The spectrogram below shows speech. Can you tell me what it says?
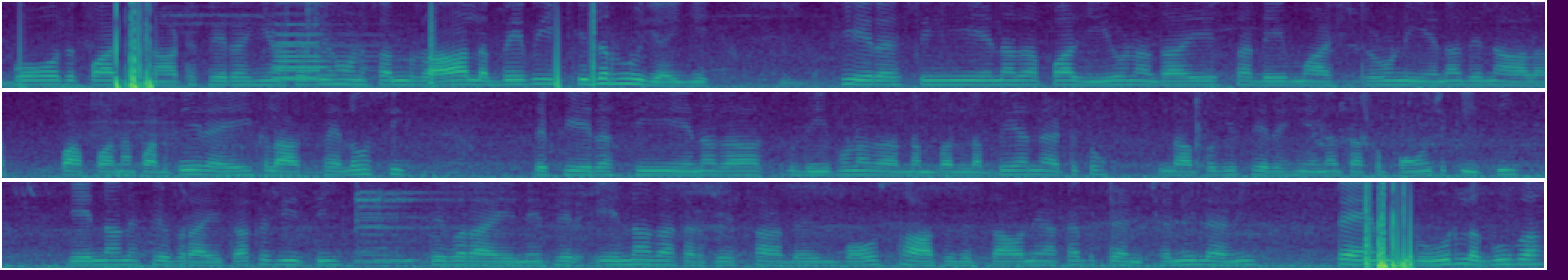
ਬਹੁਤ ਭੱਜ ਨਾਟ ਫਿਰ ਅਸੀਂ ਆਖਿਆ ਵੀ ਹੁਣ ਸਾਨੂੰ ਰਾਹ ਲੱਭੇ ਵੀ ਕਿੱਧਰ ਨੂੰ ਜਾਈਏ। ਫਿਰ ਅਸੀਂ ਇਹਨਾਂ ਦਾ ਭਾਜੀ ਹੋਣਾ ਦਾ, ਇਹ ਸਾਡੇ ਮਾਸਟਰ ਹੋਣੀ ਇਹਨਾਂ ਦੇ ਨਾਲ ਪਾਪਾ ਨਾਲ ਪੜ੍ਹਦੇ ਰਹੇ ਕਲਾਸ ਫੈਲੋ ਸੀ। ਤੇ ਫਿਰ ਅਸੀਂ ਇਹਨਾਂ ਦਾ, ਸੁਖਦੀਪ ਉਹਨਾਂ ਦਾ ਨੰਬਰ ਲੱਭਿਆ ਨੈੱਟ ਤੋਂ। ਲੱਭ ਕੇ ਫਿਰ ਅਸੀਂ ਇਹਨਾਂ ਤੱਕ ਪਹੁੰਚ ਕੀਤੀ। ਇਹਨਾਂ ਨੇ ਫਿਰ ਵਰਾਏ ਤੱਕ ਕੀਤੀ। ਤੇ ਵਰਾਏ ਨੇ ਫਿਰ ਇਹਨਾਂ ਦਾ ਕਰਕੇ ਸਾਡੇ ਬਹੁਤ ਸਾਥ ਦਿੱਤਾ। ਉਹਨੇ ਆਖਿਆ ਵੀ ਟੈਨਸ਼ਨ ਨਹੀਂ ਲੈਣੀ। ਟਾਈਮ ਜ਼ਰੂਰ ਲੱਗੂਗਾ।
